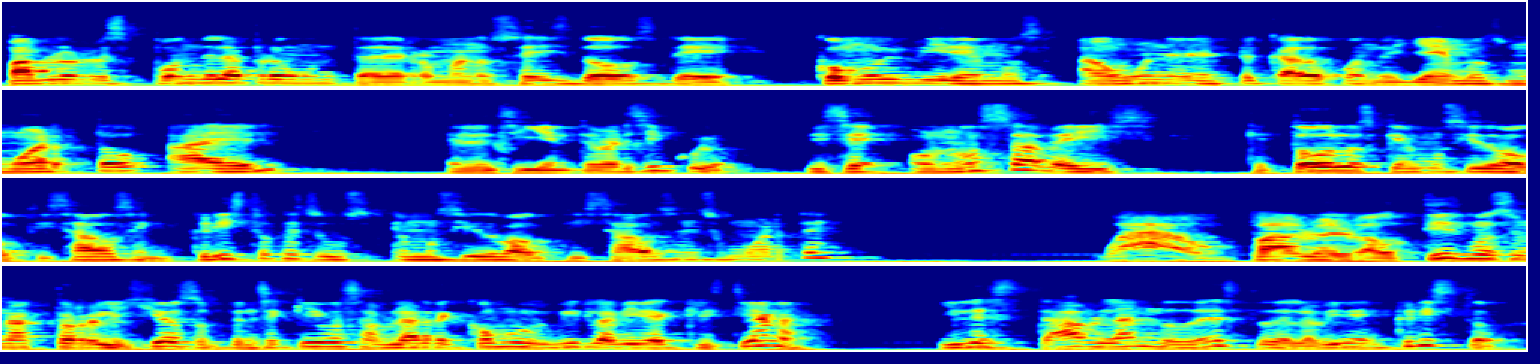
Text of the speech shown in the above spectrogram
Pablo responde la pregunta de Romanos 6.2 de cómo viviremos aún en el pecado cuando ya hemos muerto a él en el siguiente versículo. Dice, ¿o no sabéis que todos los que hemos sido bautizados en Cristo Jesús hemos sido bautizados en su muerte? ¡Wow! Pablo, el bautismo es un acto religioso. Pensé que ibas a hablar de cómo vivir la vida cristiana. Y él está hablando de esto, de la vida en Cristo.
